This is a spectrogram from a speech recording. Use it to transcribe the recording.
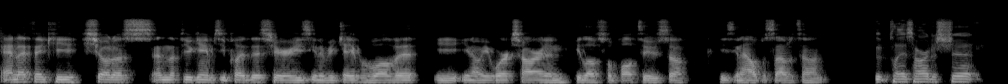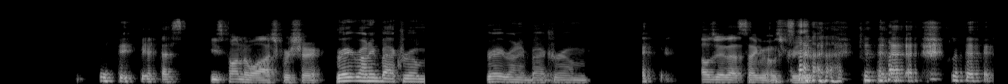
And I think he showed us in the few games he played this year he's gonna be capable of it. He you know, he works hard and he loves football too, so he's gonna help us out a ton. He plays hard as shit. yes. He's fun to watch for sure. Great running back room. Great running back room. LJ, that segment was for you.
